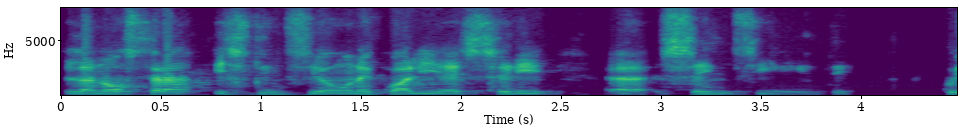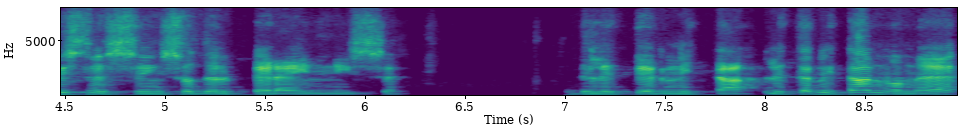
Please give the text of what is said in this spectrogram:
la nostra estinzione quali esseri eh, senzienti. Questo è il senso del perennis, dell'eternità. L'eternità non è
